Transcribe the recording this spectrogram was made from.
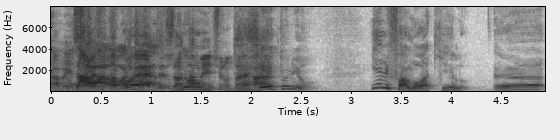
A não mensagem tá tá ao correta, exatamente, não tá de errado. jeito nenhum. E ele falou aquilo. ah,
